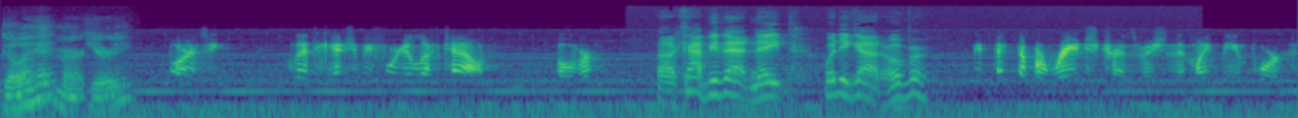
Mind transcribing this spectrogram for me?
Go ahead, Mercury. Barnesy, glad to catch you before you left town. Over. Uh, copy that, Nate. What do you got? Over. We picked up a range transmission that might be important.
